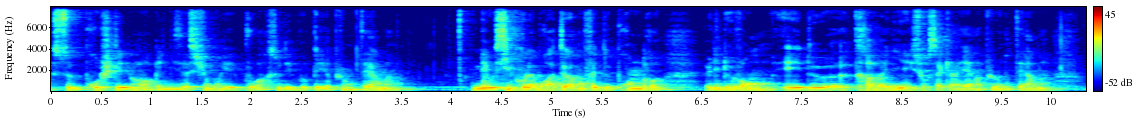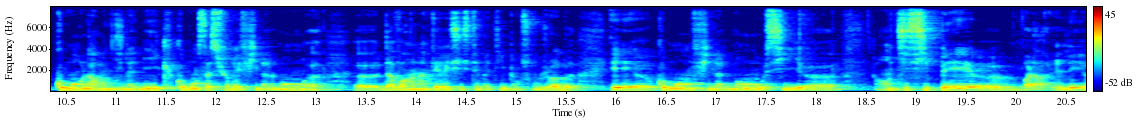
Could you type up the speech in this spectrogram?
se projeter dans l'organisation et pouvoir se développer à plus long terme. Mais aussi le collaborateur, en fait, de prendre les devants et de euh, travailler sur sa carrière à plus long terme. Comment la rendre dynamique, comment s'assurer finalement euh, euh, d'avoir un intérêt systématique dans son job et comment finalement aussi anticiper voilà, les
